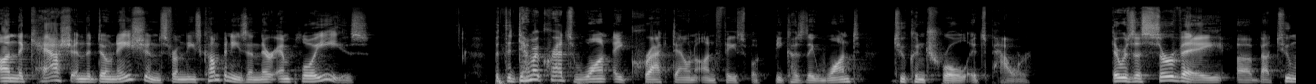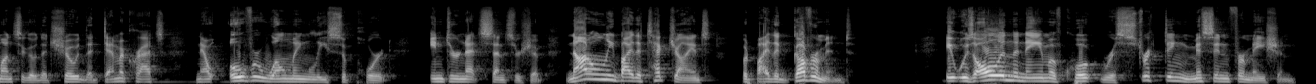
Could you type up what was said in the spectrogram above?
on the cash and the donations from these companies and their employees. But the Democrats want a crackdown on Facebook because they want to control its power. There was a survey uh, about two months ago that showed that Democrats now overwhelmingly support internet censorship, not only by the tech giants, but by the government. It was all in the name of, quote, restricting misinformation.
